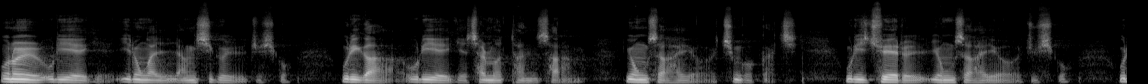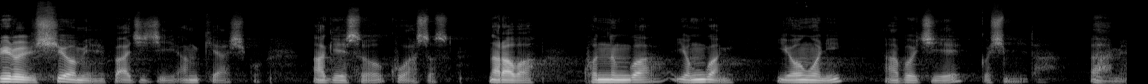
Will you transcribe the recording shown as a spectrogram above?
오늘 우리에게 일용할 양식을 주시고, 우리가 우리에게 잘못한 사람 용서하여 준 것 같이 우리 죄를 용서하여 주시고 우리를 시험에 빠지지 않게 하시고 악에서 구하소서 나라와 권능과 영광이 영원히 아버지의 것입니다. 아멘.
